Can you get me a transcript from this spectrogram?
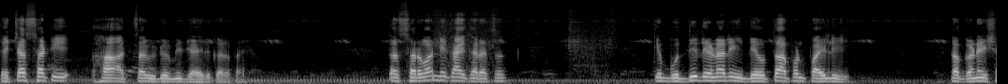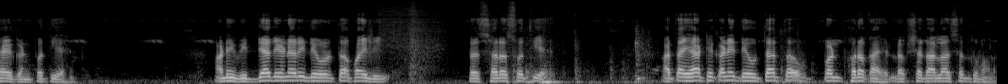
त्याच्याचसाठी हा आजचा व्हिडिओ मी जाहीर करत आहे. तर सर्वांनी काय करायचं? की बुद्धी देणारी देवता आपण पाहिली तर गणेश आहे गणपती आहे. आणि विद्या देणारी देवता पाहिली तर सरस्वती आहे. आता ह्या ठिकाणी देवताचा पण फरक आहे लक्षात आलं असेल तुम्हाला?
